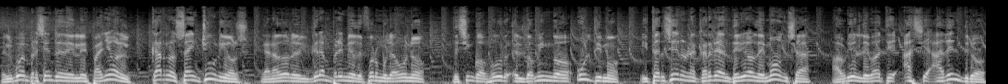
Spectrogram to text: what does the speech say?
El buen presidente del español, Carlos Sainz Juniors, ganador del Gran Premio de Fórmula 1 de Singapur el domingo último y tercero en la carrera anterior de Monza, abrió el debate hacia adentro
